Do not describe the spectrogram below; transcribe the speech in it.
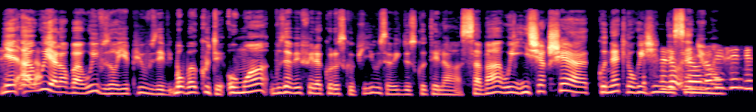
Il y a- suite, Ah oui, alors bah oui, vous auriez pu vous éviter. Bon bah écoutez, au moins vous avez fait la coloscopie, vous savez que de ce côté-là, ça va. Oui, il cherchait à connaître l'origine des saignements. L'origine des,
